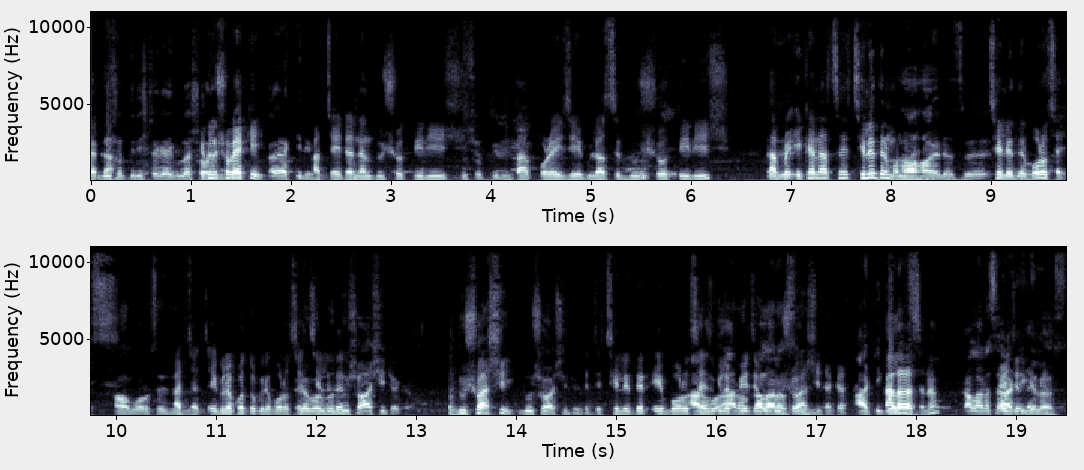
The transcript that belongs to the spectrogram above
টাকা। দুশো তিরিশ টাকা এগুলা সব এগুলো সব একই? একই আচ্ছা এটা তিরিশ। দুশো তিরিশ। তারপরে এই যে এগুলো আছে দুইশো তিরিশ। তারপরে এখানে আছে ছেলেদের মনে হ্যাঁ হয়। হ্যাঁ এটা হচ্ছে ছেলেদের বড় সাইজ হ্যাঁ বড় সাইজ আচ্ছা আচ্ছা এগুলো কত করে বড় সাইজ ছেলেদের? দুশো আশি টাকা। দুশো আশি? দুশো আশি টাকা। এই যে ছেলেদের এই বড় আরো- সাইজগুলো পেয়ে যাবেন colour দুশো আছে। আশি টাকা। আর্টিকেল কালার আছে। না? কালার আছে আর্টিকেল আছে।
